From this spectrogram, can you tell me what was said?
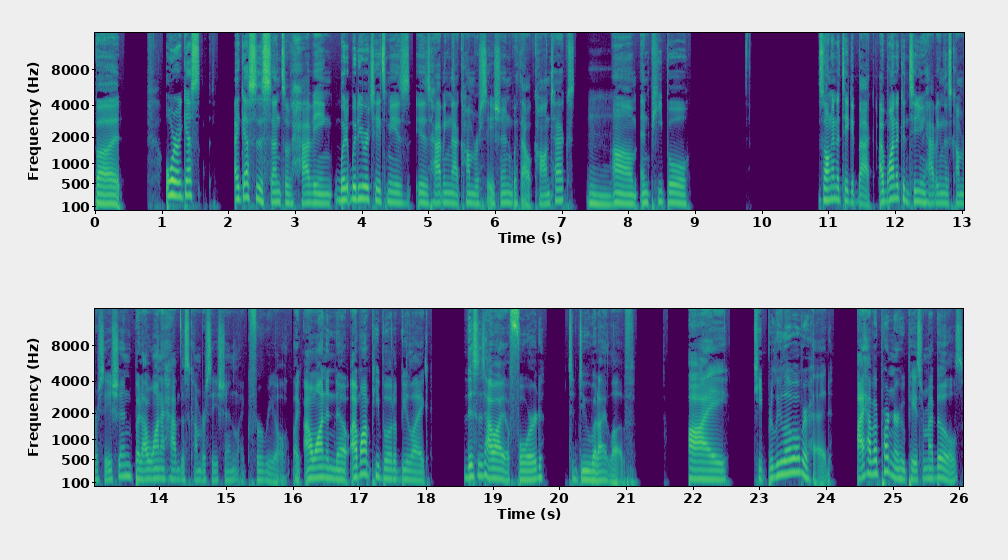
but, or I guess, I guess the sense of having what what irritates me is is having that conversation without context. Mm. Um, and people. So I'm gonna take it back. I want to continue having this conversation, but I want to have this conversation like for real. Like I want to know. I want people to be like, "This is how I afford to do what I love. I keep really low overhead. I have a partner who pays for my bills.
